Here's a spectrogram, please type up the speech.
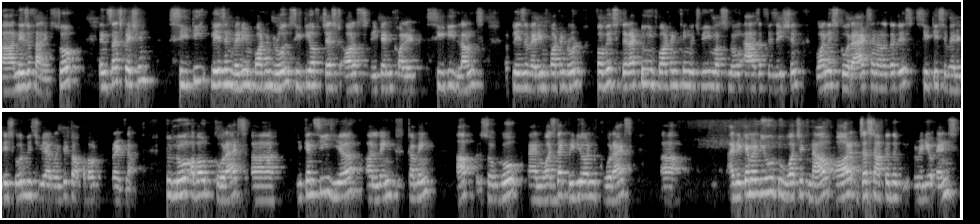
uh, nasopharynx. So in such patient, CT plays a very important role. CT of chest, or we can call it CT lungs, plays a very important role. For which there are two important things which we must know as a physician. One is CORADS, and another is CT severity score, which we are going to talk about right now. To know about CORADS, uh, you can see here a link coming up. So go and watch that video on CORADS. Uh, I recommend you to watch it now or just after the video ends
